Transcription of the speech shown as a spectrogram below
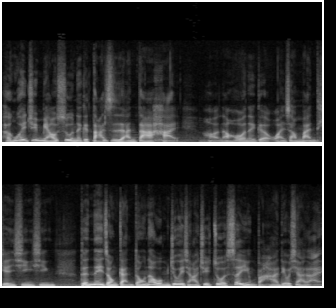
很会去描述那个大自然、大海。好，然后那个晚上满天星星的那种感动，那我们就会想要去做摄影，把它留下来。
